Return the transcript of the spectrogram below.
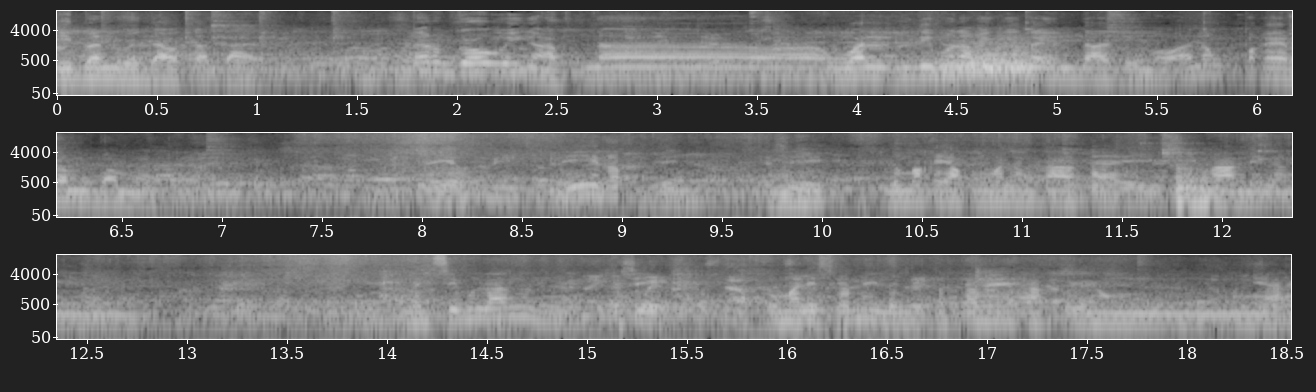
even without a dad. Pero growing up na wal, hindi mo nakikita yung daddy mo, anong pakiramdam mo? ayun, mahirap din. Kasi lumaki akong walang tatay, si mami lang yung nagsimula nun. Kasi umalis kami, lumipat kami after nung nangyari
